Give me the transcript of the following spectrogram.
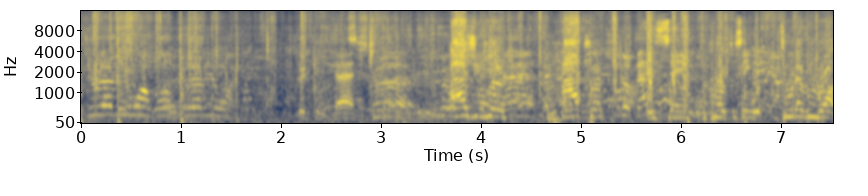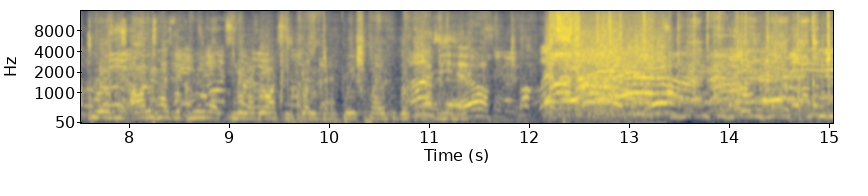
Do whatever you want, Will. Do whatever you want. Good contest. As you hear, Patrick is saying, the coach is saying, do whatever you want to Will. He always has the green light to do whatever he wants to play. He's been a big player for the team. Thirteen,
